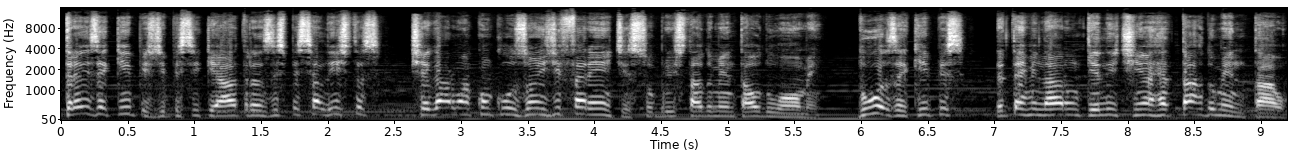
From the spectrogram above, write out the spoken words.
Três equipes de psiquiatras especialistas chegaram a conclusões diferentes sobre o estado mental do homem. Duas equipes determinaram que ele tinha retardo mental.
